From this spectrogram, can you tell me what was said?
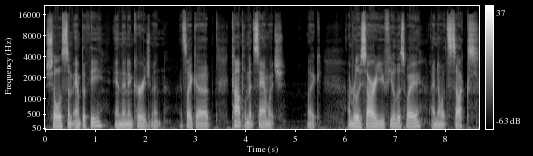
Show some empathy and then encouragement. It's like a compliment sandwich. Like, I'm really sorry you feel this way. I know it sucks,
